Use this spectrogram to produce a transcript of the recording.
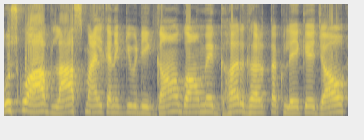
उसको आप लास्ट माइल कनेक्टिविटी गाँव गाँव में घर घर तक लेके जाओ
